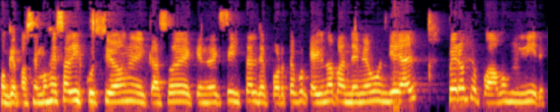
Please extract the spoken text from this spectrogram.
o que pasemos esa discusión en el caso de que no exista el deporte porque hay una pandemia mundial, pero que podamos vivir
